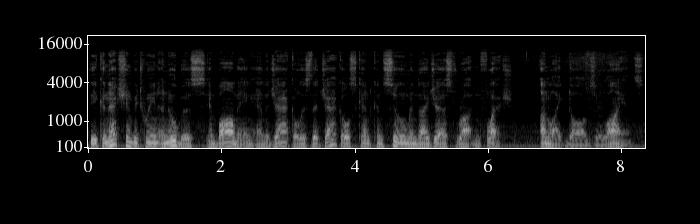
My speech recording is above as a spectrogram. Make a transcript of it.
The connection between Anubis embalming and the jackal is that jackals can consume and digest rotten flesh, unlike dogs or lions.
